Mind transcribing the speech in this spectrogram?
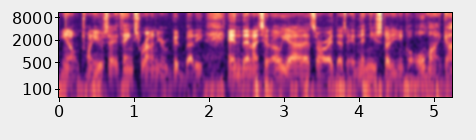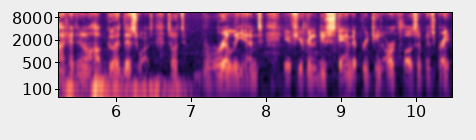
you know 20 years. Thanks, Ron. You're a good buddy. And then I said, oh yeah, that's all right. That's and then you study and you go, oh my gosh, I didn't know how good this was. So it's brilliant. If you're going to do stand-up routine or close-up, it's great.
